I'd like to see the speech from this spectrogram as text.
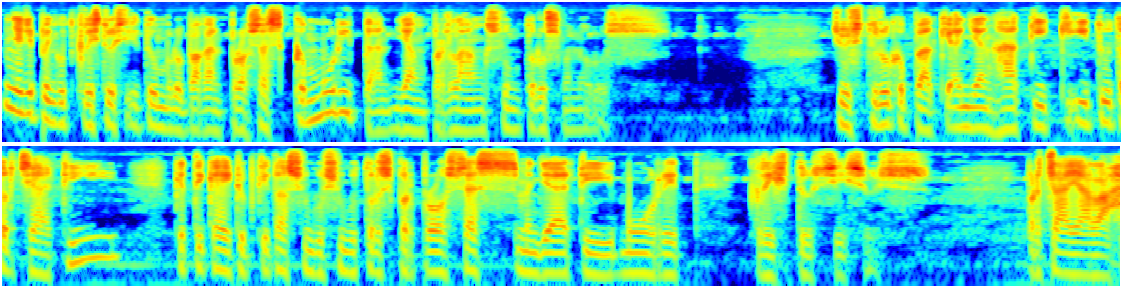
Menjadi pengikut Kristus itu merupakan proses kemuridan yang berlangsung terus-menerus. Justru kebahagiaan yang hakiki itu terjadi ketika hidup kita sungguh-sungguh terus berproses menjadi murid Kristus Yesus. Percayalah,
